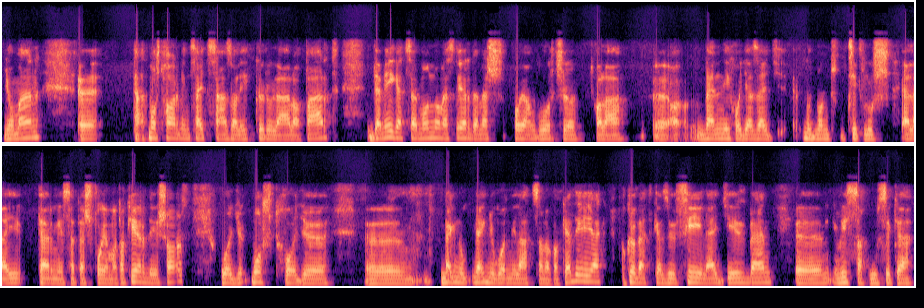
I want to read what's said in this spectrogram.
nyomán. Tehát most 31 százalék körül áll a párt, de még egyszer mondom, ezt érdemes olyan górcső alá venni, hogy ez egy úgymond ciklus elejé természetes folyamat. A kérdés az, hogy most, hogy megnyugodni látszanak a kedélyek, a következő fél-egy évben visszakúszik-e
